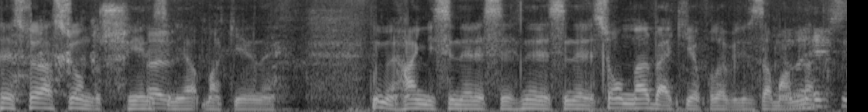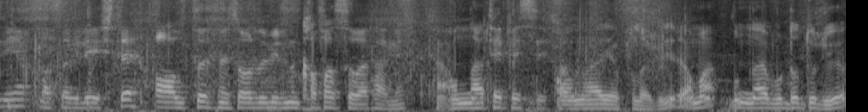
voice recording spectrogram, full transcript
restorasyondur yenisini Evet. yapmak yerine. Değil mi? Hangisi neresi, neresi neresi onlar belki yapılabilir zamanla. Hepsini yapmasa bile işte altı mesela orada birinin kafası var hani. Ha, onlar Tepesi falan. onlar yapılabilir ama bunlar burada duruyor.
